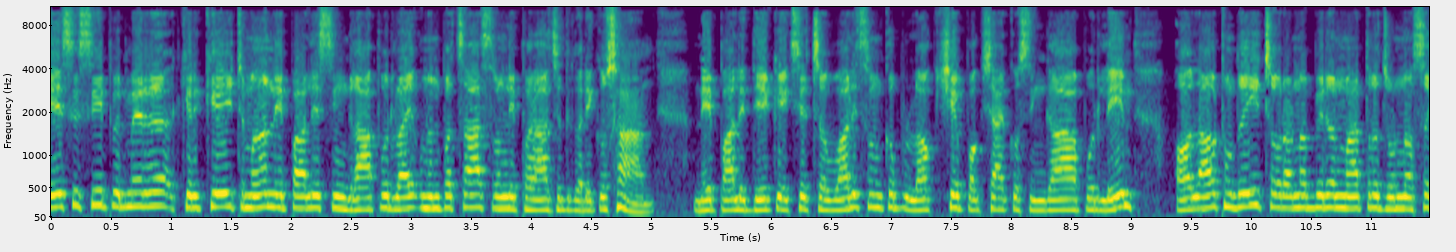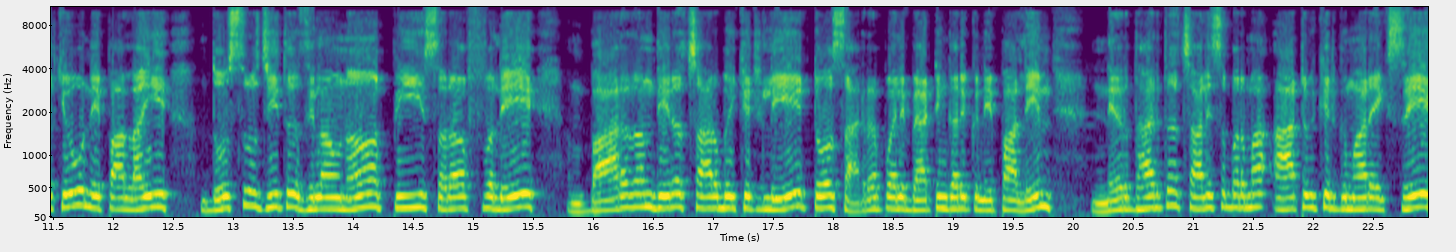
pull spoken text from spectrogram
एसिसी प्रिमियर क्रिकेटमा नेपालले सिङ्गापुरलाई उनपचास रनले पराजित गरेको छ। नेपालले दिएको एक सय चौवालिस रनको लक्ष्य पक्षाएको सिङ्गापुरले अल आउट हुँदै चौरानब्बे रन मात्र जोड्न सक्यो। नेपाललाई दोस्रो जित दिलाउन पी सरफले बाह्र रन दिएर चार विकेट लिए। टस हारेर पहिले ब्याटिङ गरेको नेपालले निर्धारित चालिस ओभरमा आठ विकेट गुमाएर एक सय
